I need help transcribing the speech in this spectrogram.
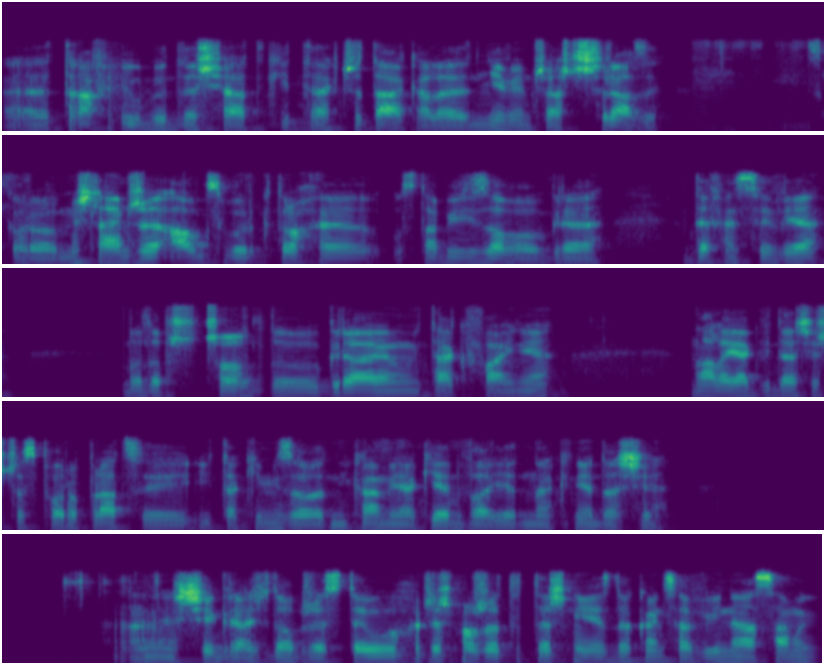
e, trafiłby do siatki tak czy tak, ale nie wiem czy aż trzy razy. Skoro myślałem, że Augsburg trochę ustabilizował grę w defensywie, bo do przodu grają i tak fajnie, no ale jak widać jeszcze sporo pracy i takimi zawodnikami jak Jedwa jednak nie da się się grać dobrze z tyłu, chociaż może to też nie jest do końca wina samych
